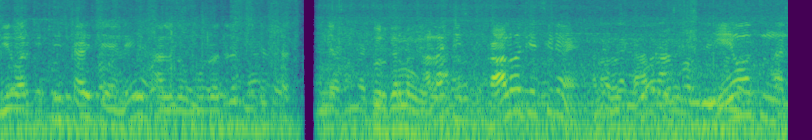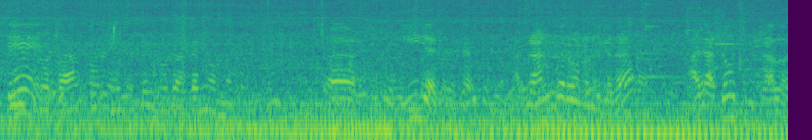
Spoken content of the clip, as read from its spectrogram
మీరు వర్క్ ఇచ్చి స్టార్ట్ చేయండి వాళ్ళకు మూడు రోజులు తీసేస్తారు. అలా కాలువ చేసినే ఏమవుతుందంటే ఈ గారు ట్రాన్స్ఫర్ ఉంటుంది కదా అది అడ్డం వచ్చింది కాలువ.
